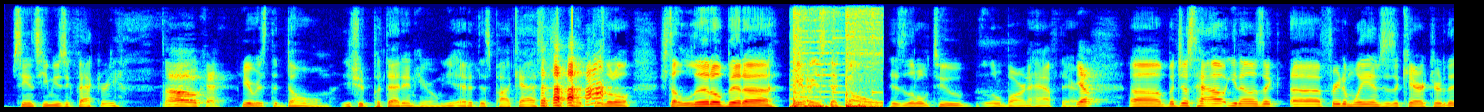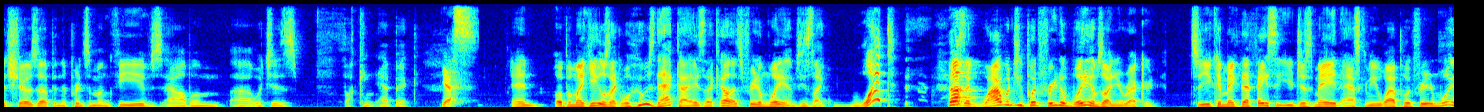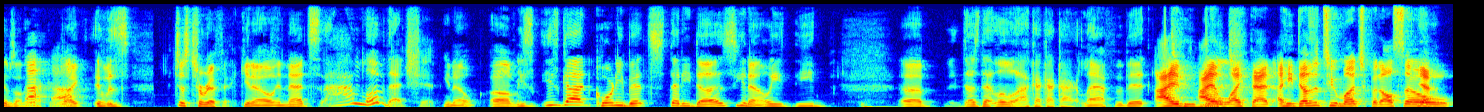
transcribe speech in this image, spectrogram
C+C Music Factory. Oh, okay. Here is the dome. You should put that in here when you edit this podcast. You should put a little, just a little bit of. Here is the dome. His little two, little bar and a half there. Yep. Uh, but just how you know, it's like uh, Freedom Williams is a character that shows up in the Prince Among Thieves album, uh, which is fucking epic. Yes. And Open Mike Eagle's like, well, who's that guy? He's like, oh, it's Freedom Williams. He's like, what? I was like, why would you put Freedom Williams on your record? So you can make that face that you just made asking me why I put Freedom Williams on the record. like it was just terrific, you know, and that's I love that shit, you know. Um he's he's got corny bits that he does, you know, he he uh does that little ah, ah, ah, ah, laugh a bit. I I like that. He does it too much, but also Yeah.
